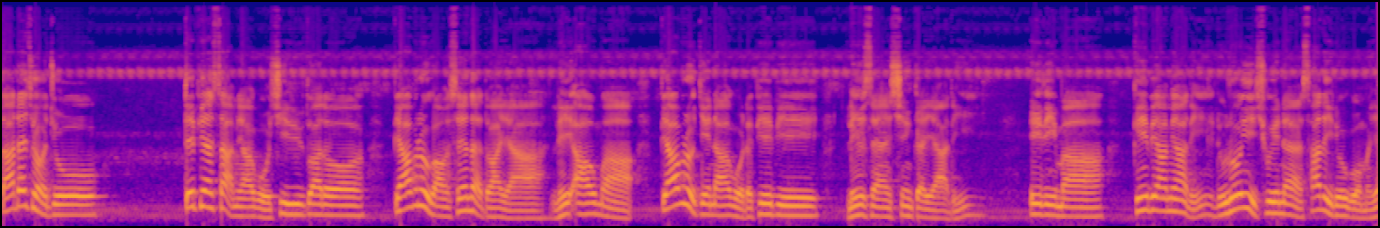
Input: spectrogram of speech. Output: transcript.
တားတချော်ကျိုးတစ်ဖြတ်စများကိုရှည်ယူသွားသောပြားပလူကောင်ဆင်းသက်သွားရာ လေအောက်မှပြားပလူကျင်းသားကိုတဖြည်းဖြည်းလေးဆန်ရှင်းကပ်ရသည်ဤဒီမှာကင်းပြားများသည်လူတို့၏ချွေးနှံစသည်တို့ကိုမရ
